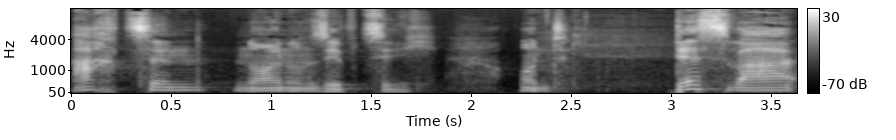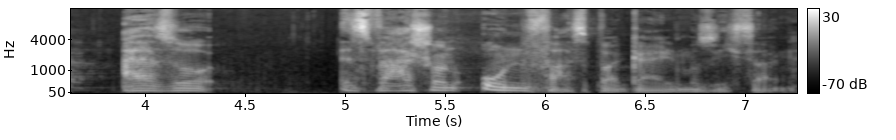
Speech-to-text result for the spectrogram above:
1879. Und das war, also, es war schon unfassbar geil, muss ich sagen.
